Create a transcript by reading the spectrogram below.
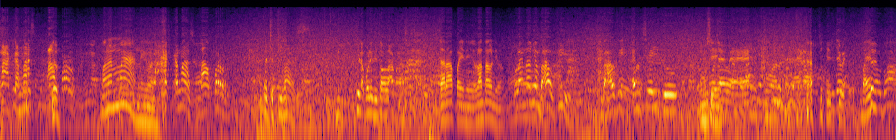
Makan mas, lapar. Mangan mana, Mas? Makan mas, lapar. Rezeki mas. Tidak boleh ditolak mas. Cara apa ini? Ulang tahun ya? Ulang tahunnya Mbak Alfi. Mbak Alfi MC itu. MC. cewek. MC cewek. Bayar bang.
